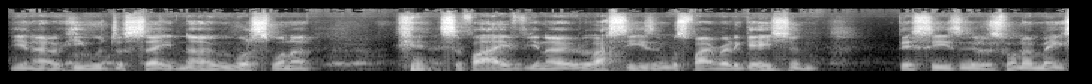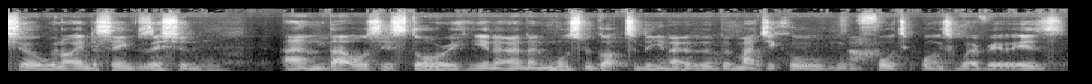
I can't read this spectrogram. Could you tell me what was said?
You know, he would just say, "No, we just want to survive." You know, last season was fighting relegation this season. We just want to make sure we're not in the same position. And that was his story, you know. And then once we got to the, you know, the, the magical 40 points, whatever it is,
